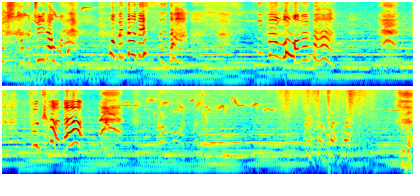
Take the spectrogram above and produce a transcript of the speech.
要是他们追到我们，我们都得死的。你放过我们吧！不可能！快快快快！素贞，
